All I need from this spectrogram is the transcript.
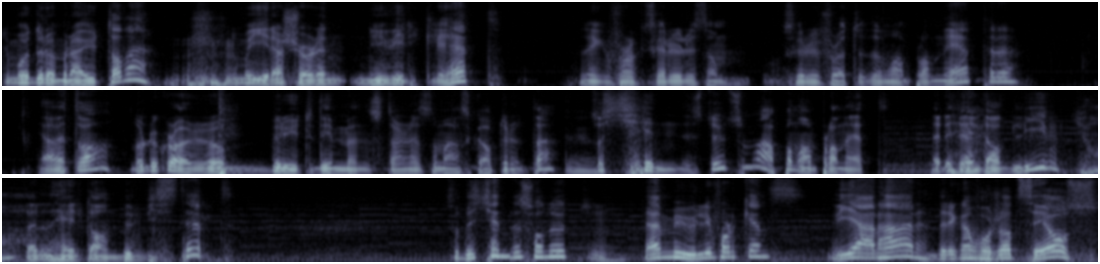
Du må jo drømme deg ut av det. Du må gi deg sjøl en ny virkelighet. Så tenker folk, skal du liksom Skal du flytte til en annen planet, eller? Ja, vet du hva? Når du klarer å bryte de mønstrene som er skapt rundt deg, Ja. så kjennes det ut som du er på en annen planet. Det er et helt annet liv. Ja. Det er en helt annen bevissthet. Så det kjennes sånn ut. Mm. Det er mulig, folkens. Vi er her. Dere kan fortsatt se oss.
